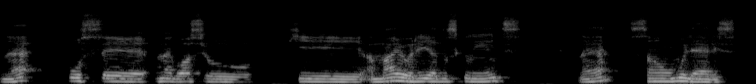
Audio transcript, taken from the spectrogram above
né? Por ser um negócio que a maioria dos clientes, né, são mulheres.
